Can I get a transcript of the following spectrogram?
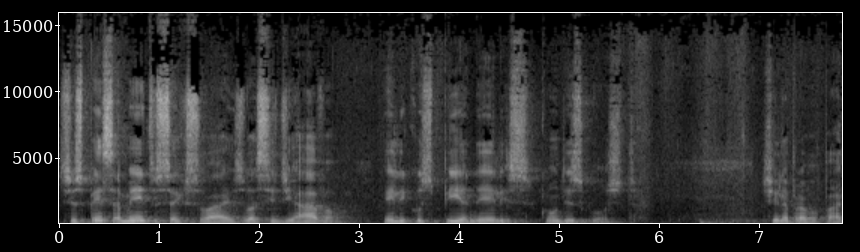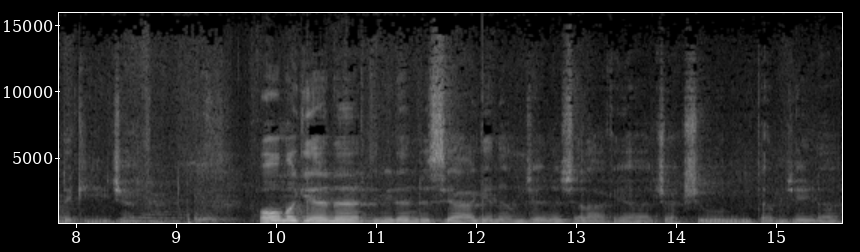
Se os pensamentos sexuais o assediavam, ele cuspia neles com desgosto. Shila Prabhupada aqui, Jai. ॐ ज्ञाननिरन्धस्याज्ञानं जनशलाकया चक्षु मिलितं जना।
